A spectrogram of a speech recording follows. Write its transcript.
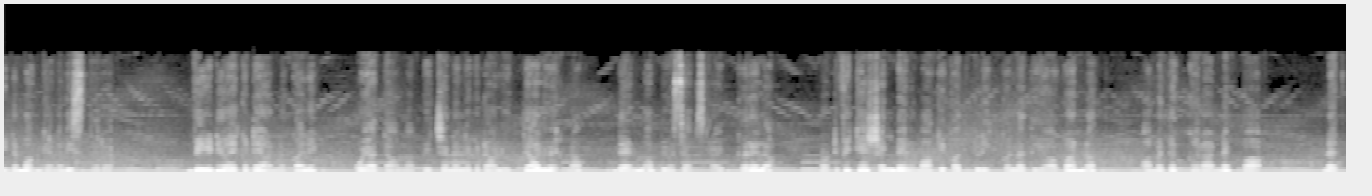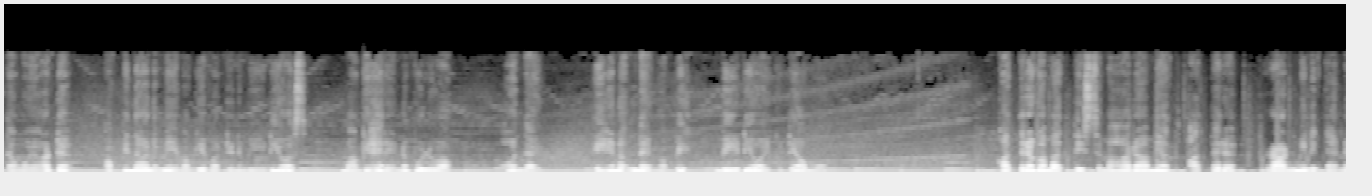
ඉඩමක් ගැන විස්තර. වීඩියෝ එකට යන්න කලින් ඔයා තාම අපේ චැනල් එකට අලුත්යාලුවෙක් නම් දැන්ම අපිව සබස්ක්‍රයිබ් කරලා නොටිෆිකේෂන් බෙල්මාක එකත් කලික් කරලා තියාගන්න අමතක් කරන්න එපා. නැත්තං ඔයාට අපිදාන මේ වගේ වටින වීඩියෝස් මගේ හැරෙන්න පුළුවන්. හොඳයි. එහෙනම් දැන් අපි වීඩියෝ එකට යමු. කතරගමත් තිස්ස මහාරාමයත් අතර රන්මිනි තැන්න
